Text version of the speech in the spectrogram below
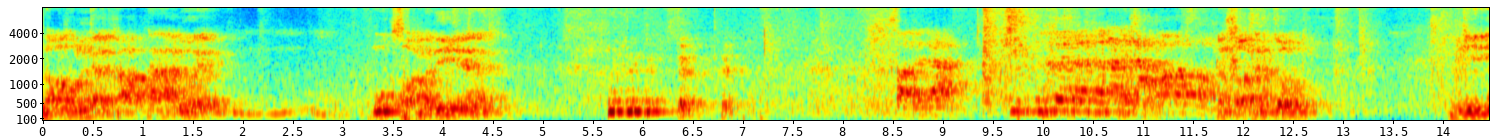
น้องเขารู้จักพับผ้าด้วย มุกสอนมาดีเนี่ย สอนระดับน่าจะด่ามากกว่าสอง แล้วสอนท่านจบนี่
